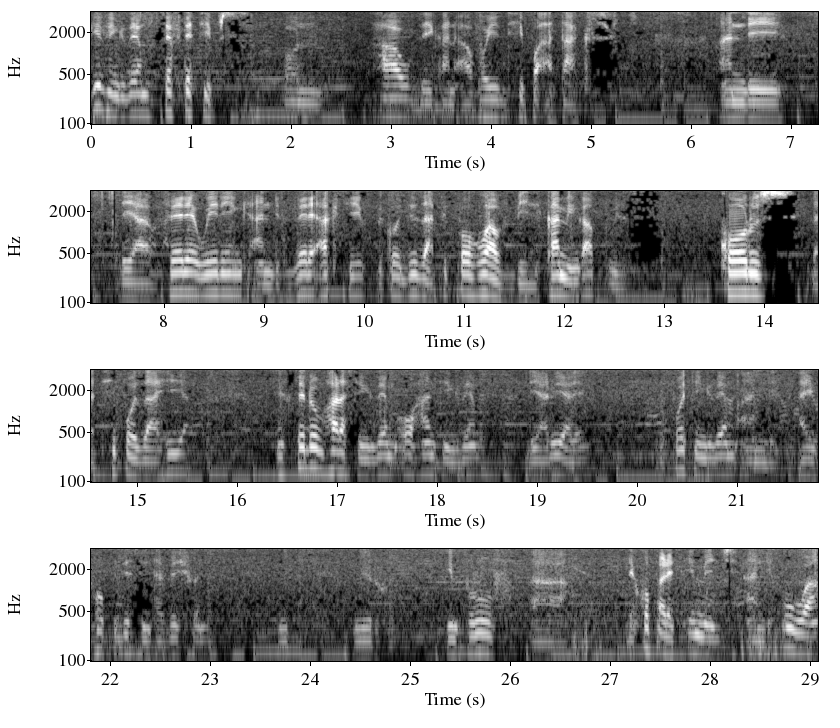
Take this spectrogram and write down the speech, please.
giving them safety tips on how they can avoid hippo attacks. And uh, they are very willing and very active because these are people who have been coming up with calls that hippos are here. Instead of harassing them or hunting them, they are really reporting them and I hope this intervention will, will improve uh, the corporate image and our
